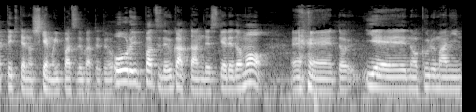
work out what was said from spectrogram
ってきての試験も一発で受かってというオール一発で受かったんですけれども、えーと、家の車に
